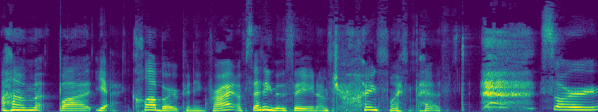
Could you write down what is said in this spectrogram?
Um, but yeah, club opening, right? I'm setting the scene. I'm trying my best. So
